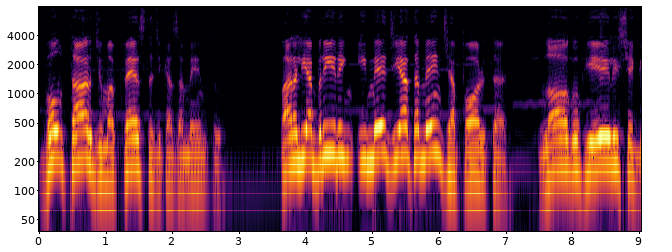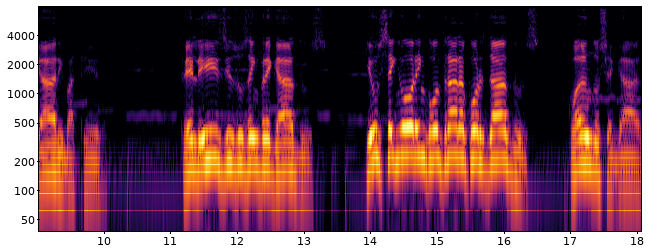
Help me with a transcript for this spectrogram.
voltar de uma festa de casamento, para lhe abrirem imediatamente a porta, logo que ele chegar e bater. Felizes os empregados, que o Senhor encontrar acordados quando chegar.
